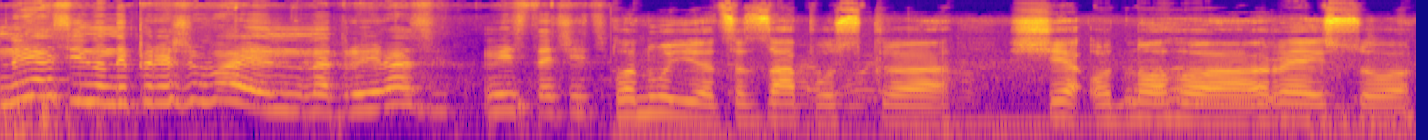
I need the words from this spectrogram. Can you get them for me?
Ну я сильно не переживаю, на другий раз вистачить. Планується запуск е, ще одного рейсу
